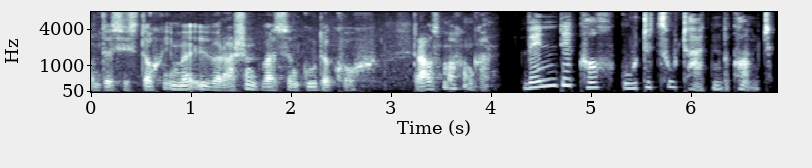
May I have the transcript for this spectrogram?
Und das ist doch immer überraschend, was ein guter Koch draus machen kann. Wenn der Koch gute Zutaten bekommt.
